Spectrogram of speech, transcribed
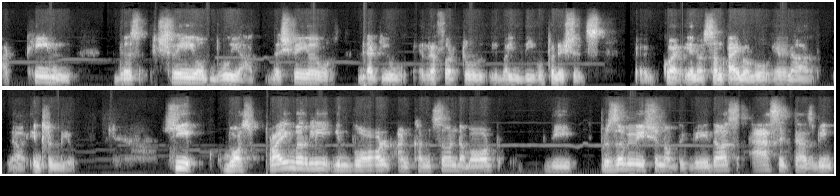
attain this Shreyo Bhuyat, the Shreyo that you refer to in the Upanishads, uh, quite, you know, some time ago in our uh, interview. He was primarily involved and concerned about the preservation of the Vedas as it has been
